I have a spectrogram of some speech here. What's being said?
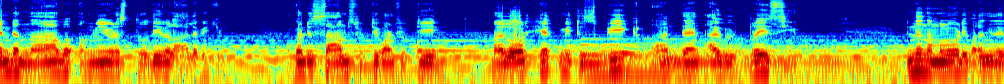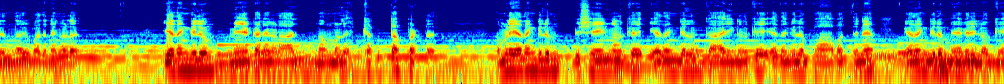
എന്റെ നാവ് അങ്ങയുടെ സ്തുതികൾ ആലപിക്കും. അക്കോൺ to Psalms fifty one fifteen. My Lord help me to speak and then I will praise you ഇന്ന് നമ്മളോട് പറഞ്ഞു തരുന്ന ഒരു വചനങ്ങൾ ഏതെങ്കിലും മേഖലകളാൽ നമ്മൾ കെട്ടപ്പെട്ട് നമ്മൾ ഏതെങ്കിലും വിഷയങ്ങൾക്ക് ഏതെങ്കിലും കാര്യങ്ങൾക്ക് ഏതെങ്കിലും പാപത്തിന് ഏതെങ്കിലും മേഖലയിലൊക്കെ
